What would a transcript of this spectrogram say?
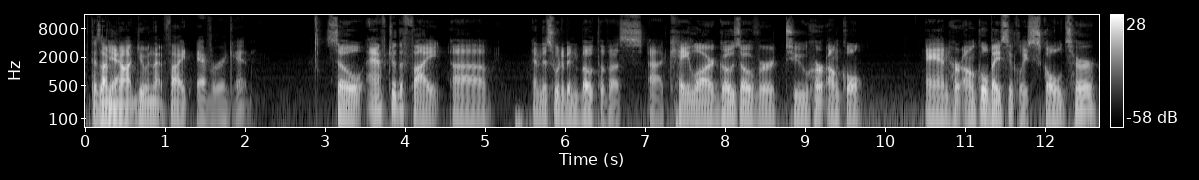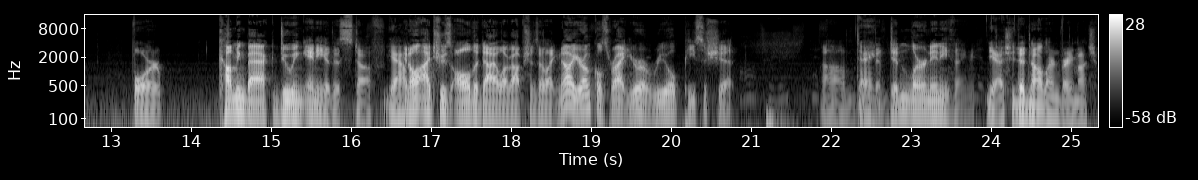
Because I'm Yeah. not doing that fight ever again. So after the fight, uh, and this would have been both of us, uh, Caelar goes over to her uncle, and her uncle basically scolds her for coming back, doing any of this stuff. Yeah. and all, I choose all the dialogue options. They're like, no, your uncle's right. You're a real piece of shit. Um, Dang. that didn't learn anything. Yeah, she did not learn very much.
